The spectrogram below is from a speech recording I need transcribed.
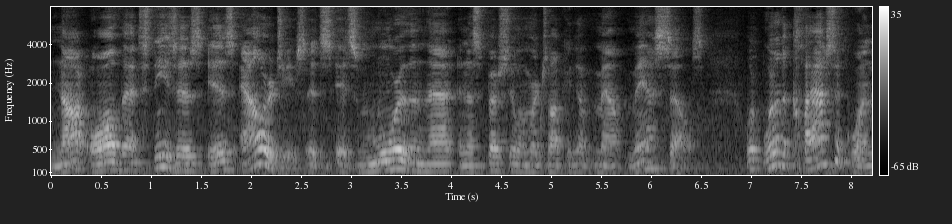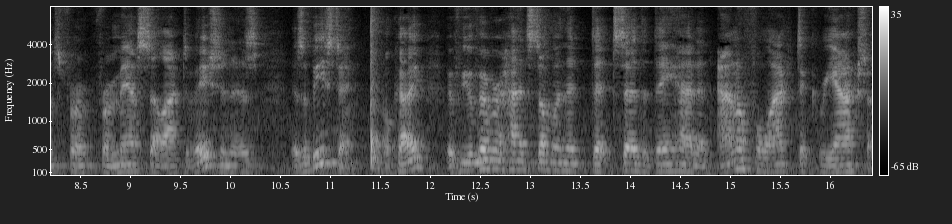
not all that sneezes is allergies. It's, it's more than that, and especially when we're talking about mast cells. One of the classic ones for, for mast cell activation is, is a bee sting, okay? If you've ever had someone that, that said that they had an anaphylactic reaction,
